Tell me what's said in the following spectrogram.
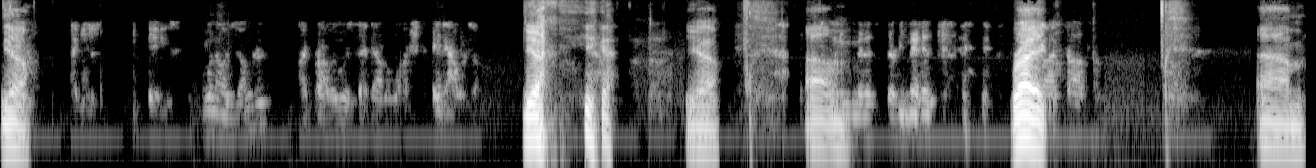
yeah, I just. When I was younger, I probably would have sat down and watched eight hours of yeah, yeah, yeah. Um, 20 minutes, 30 minutes. Right. um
